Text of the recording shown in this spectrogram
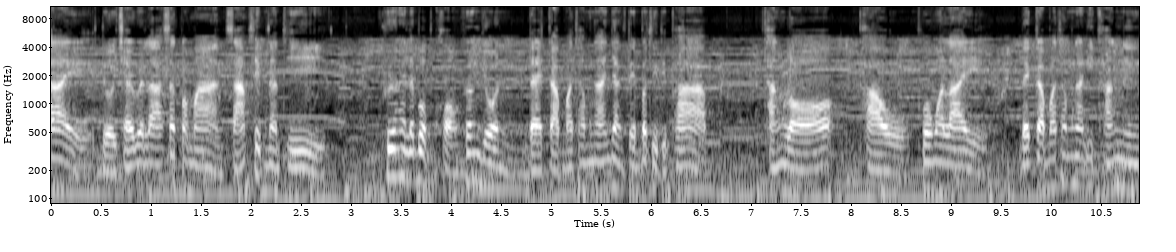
ล้ๆ โดยใช้เวลาสักประมาณ 30 นาที เพื่อให้ระบบของเครื่องยนต์ได้กลับมาทำงานอย่างเต็มประสิทธิภาพ ทั้งล้อ เผาพวงมาลัย ได้กลับมาทำงานอีกครั้งหนึ่ง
